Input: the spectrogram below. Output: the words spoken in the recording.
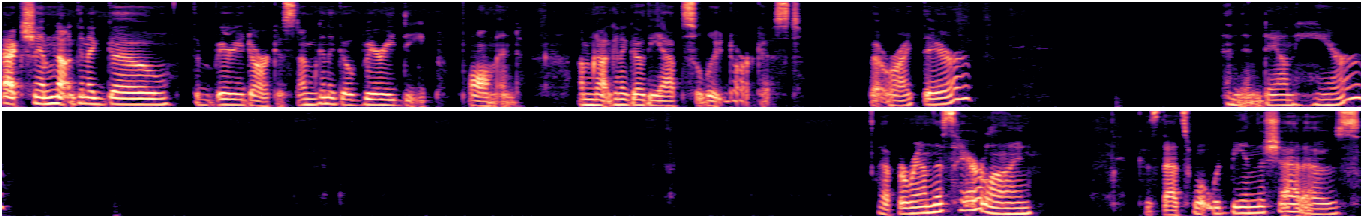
Actually, I'm not going to go the very darkest. I'm going to go very deep almond. I'm not going to go the absolute darkest. But right there. And then down here. Up around this hairline because that's what would be in the shadows.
